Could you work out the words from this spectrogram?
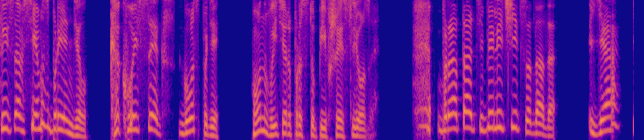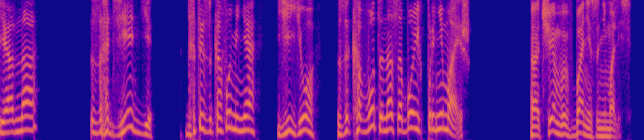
«Ты совсем сбрендил! Какой секс, господи! Он вытер проступившие слезы. «Брата, тебе лечиться надо. Я и она. За деньги? Да ты за кого меня, ее, за кого ты нас обоих принимаешь?» «А чем вы в бане занимались?»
